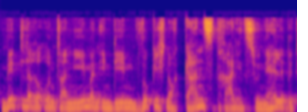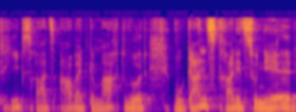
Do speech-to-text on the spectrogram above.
mittlere Unternehmen, in denen wirklich noch ganz traditionelle Betriebsratsarbeit gemacht wird, wo ganz traditionell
